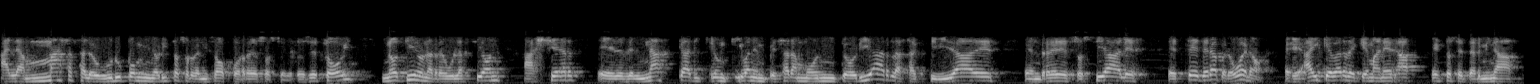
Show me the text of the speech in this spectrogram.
a las masas, a los grupos minoristas organizados por redes sociales. Entonces esto hoy no tiene una regulación. Ayer eh, desde el Nazca dijeron que iban a empezar a monitorear las actividades en redes sociales, etcétera, pero bueno, eh, hay que ver de qué manera esto se termina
